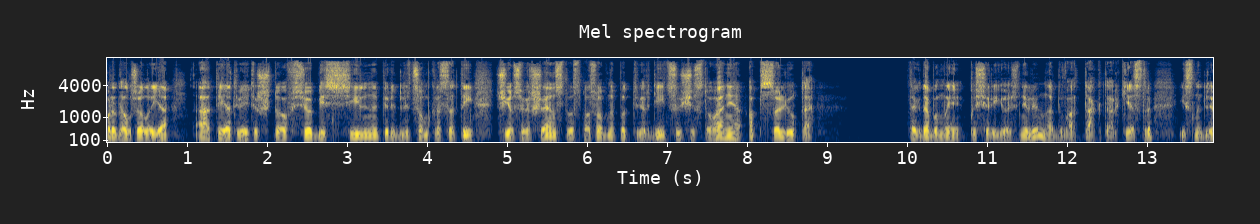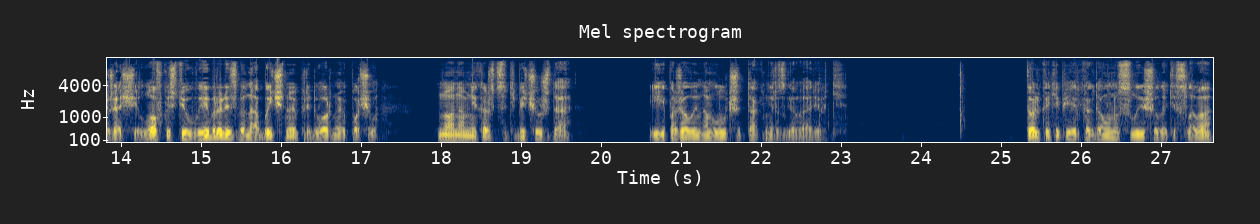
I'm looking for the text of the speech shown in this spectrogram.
Продолжала я, а ты ответишь, что все бессильно перед лицом красоты, чье совершенство способно подтвердить существование абсолюта. Тогда бы мы посерьезнели на два такта оркестра и с надлежащей ловкостью выбрались бы на обычную придворную почву. Но она, мне кажется, тебе чужда, и, пожалуй, нам лучше так не разговаривать. Только теперь, когда он услышал эти слова,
